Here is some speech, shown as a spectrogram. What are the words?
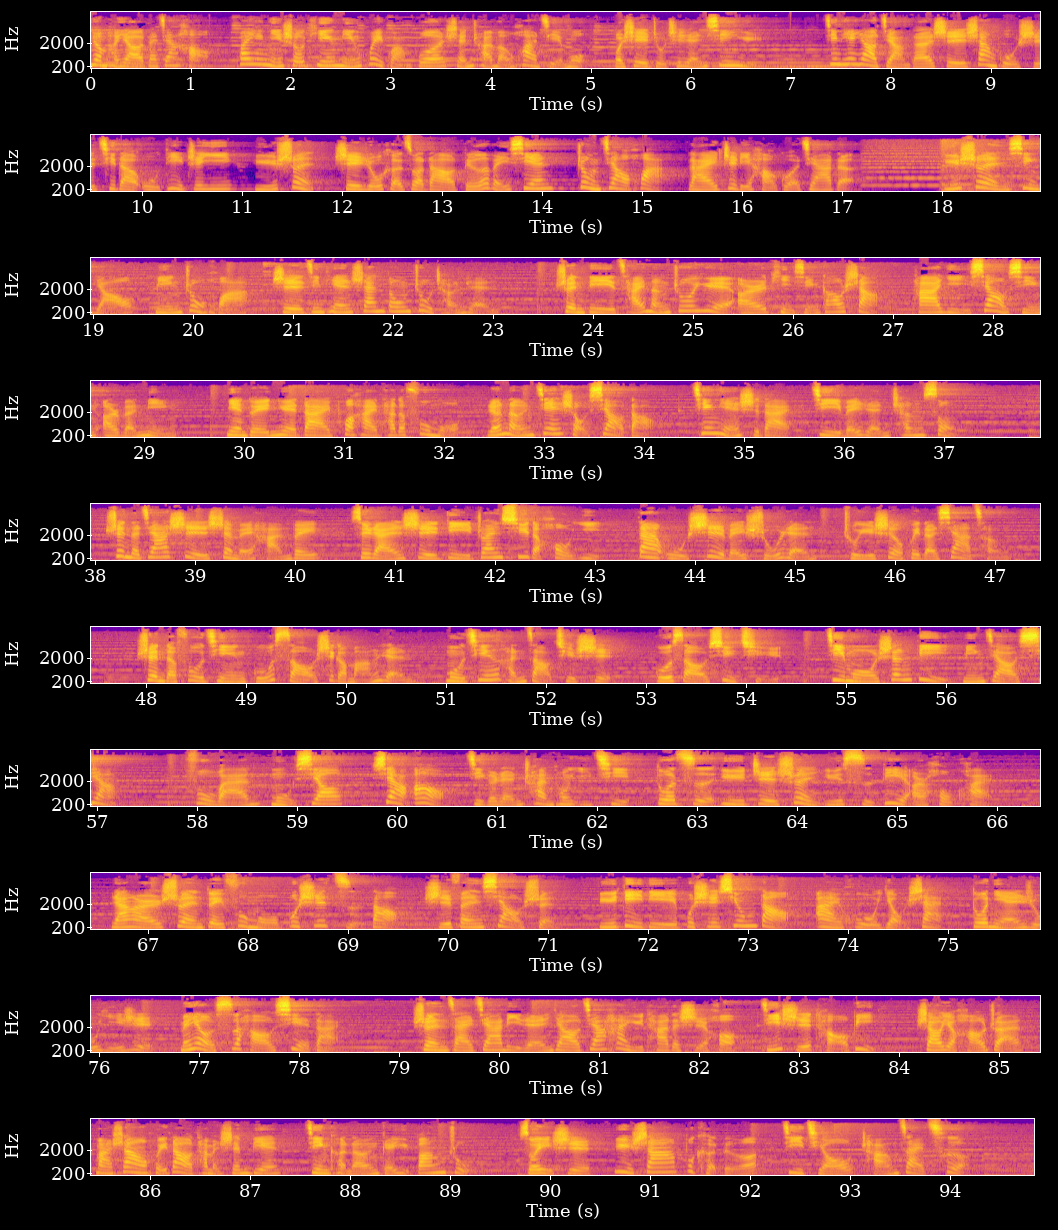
听众朋友，大家好，欢迎您收听明慧广播神传文化节目，我是主持人心雨。今天要讲的是上古时期的五帝之一虞舜是如何做到德为先、重教化来治理好国家的。虞舜姓尧，名仲华，是今天山东诸城人。舜帝才能卓越而品行高尚，他以孝行而闻名。面对虐待迫害他的父母，仍能坚守孝道。青年时代即为人称颂。舜的家世甚为寒微，虽然是帝颛顼的后裔，但武士为熟人，处于社会的下层。舜的父亲瞽叟是个盲人，母亲很早去世，瞽叟续娶，继母生弟名叫象，父完母消。夏奥几个人串通一气，多次欲置舜于死地而后快。然而舜对父母不失子道，十分孝顺；于弟弟不失兄道，爱护友善，多年如一日，没有丝毫懈怠。舜在家里人要加害于他的时候，及时逃避；稍有好转，马上回到他们身边，尽可能给予帮助。所以是欲杀不可得，既求常在侧。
